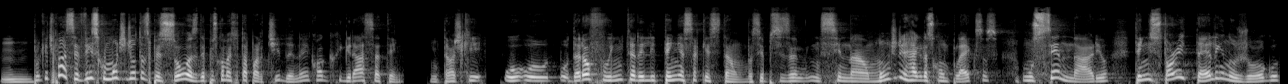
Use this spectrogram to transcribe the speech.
Uhum. Porque, tipo, ah, você vence com um monte de outras pessoas, depois começa outra partida, né? Qual que graça tem? Então acho que o, o, o Dead of Winter ele tem essa questão. Você precisa ensinar um monte de regras complexas, um cenário, tem storytelling no jogo,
